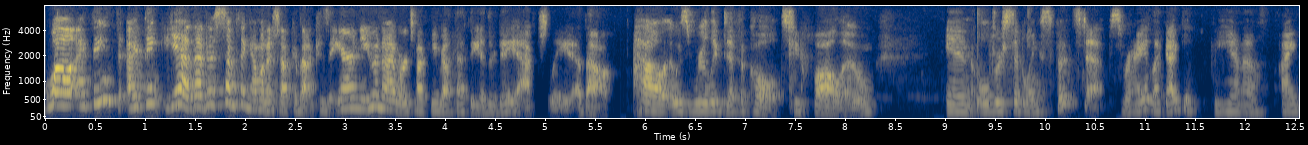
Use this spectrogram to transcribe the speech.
well, I think I think yeah, that is something I want to talk about because Aaron, you and I were talking about that the other day actually about how it was really difficult to follow in older siblings' footsteps, right? Like I could, you know, I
